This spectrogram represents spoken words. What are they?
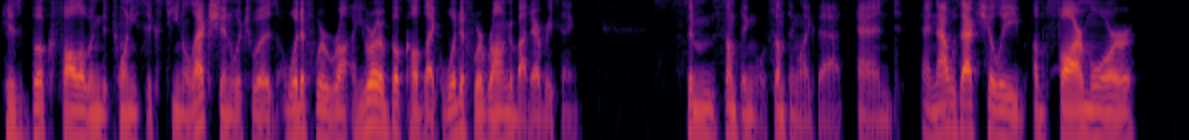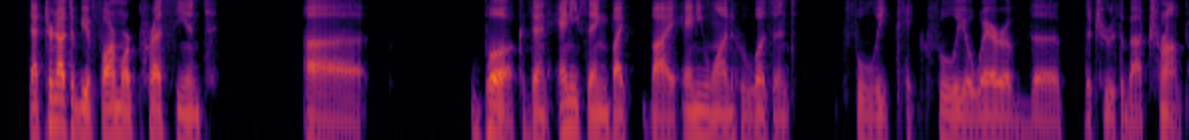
his book following the 2016 election, which was "What if we're wrong?" He wrote a book called like "What if we're wrong about everything." Some something something like that, and and that was actually a far more that turned out to be a far more prescient uh, book than anything by by anyone who wasn't fully fully aware of the the truth about Trump.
